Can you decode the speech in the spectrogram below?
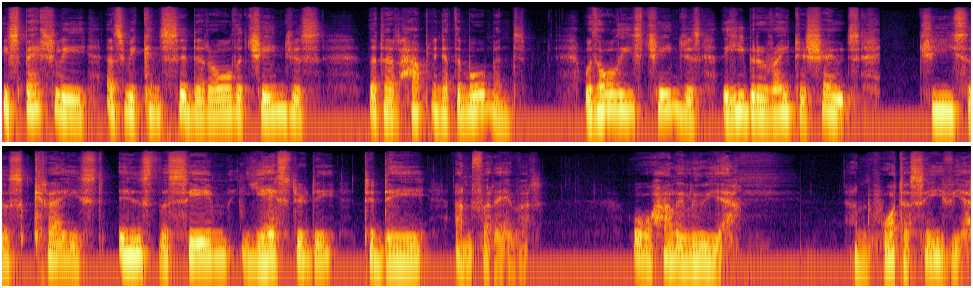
especially as we consider all the changes that are happening at the moment. With all these changes, the Hebrew writer shouts, Jesus Christ is the same yesterday, today, and forever. Oh, hallelujah. And what a Saviour.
